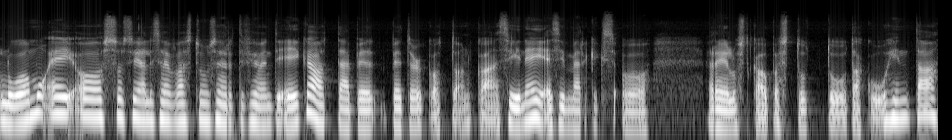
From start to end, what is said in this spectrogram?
luomu ei ole sosiaalisen vastuun sertifiointi, eikä ole tämä Better Cottonkaan. Siinä ei esimerkiksi ole reilusta kaupasta tuttuu takuuhintaa.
